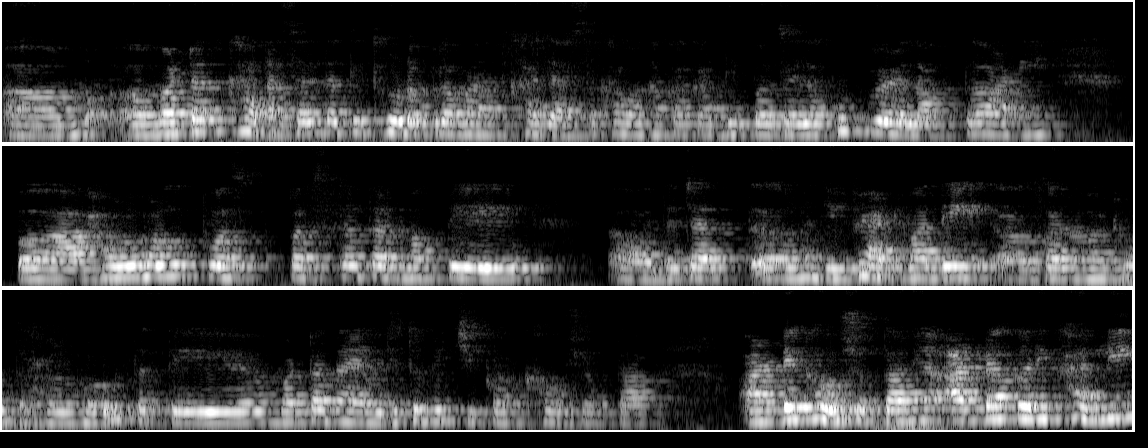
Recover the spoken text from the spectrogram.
मटन खात असेल तर ते थोडं प्रमाणात खा जास्त खाऊ नका कारण ते पचायला खूप वेळ लागतं आणि प- हळूहळू पच पचतं तर मग ते त्याच्यात म्हणजे फॅटमध्ये कन्वर्ट होतं हळूहळू. तर ते मटणऐवजी तुम्ही चिकन खाऊ शकता अंडे खाऊ शकता. आणि अंडा करी खाल्ली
